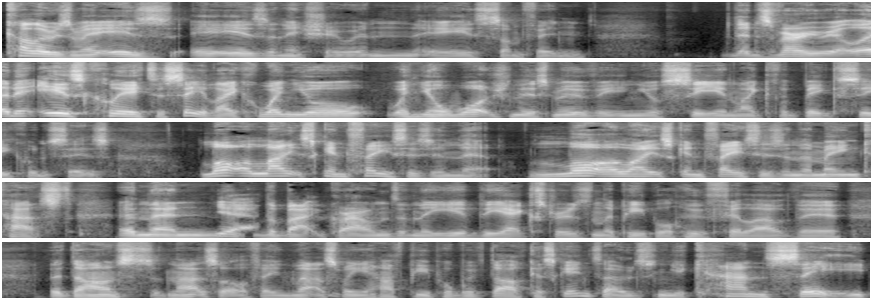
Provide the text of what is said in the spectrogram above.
colorism it is it is an issue, and it is something that's very real. And it is clear to see like when you're when you're watching this movie and you're seeing like the big sequences a lot of light skinned faces in there. A lot of light skinned faces in the main cast. And then Yeah. the background and the the extras and the people who fill out the the dances and that sort of thing that's when you have people with darker skin tones. And you can see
